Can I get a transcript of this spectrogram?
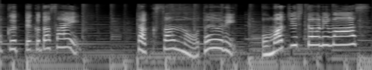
送ってください。たくさんのお便りお待ちしております。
